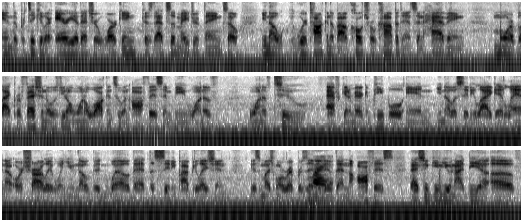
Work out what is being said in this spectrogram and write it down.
in the particular area that you're working, because that's a major thing. So, you know, we're talking about cultural competence and having more black professionals. You don't want to walk into an office and be one of one of two African American people in, you know, a city like Atlanta or Charlotte when you know good and well that the city population is much more representative right. than the office. That should give you an idea of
